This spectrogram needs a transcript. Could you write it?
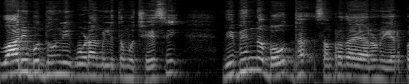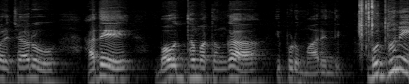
వారి బుద్ధుల్ని కూడా మిళితము చేసి విభిన్న బౌద్ధ సంప్రదాయాలను ఏర్పరిచారు. అదే బౌద్ధ మతంగా ఇప్పుడు మారింది. బుద్ధుని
